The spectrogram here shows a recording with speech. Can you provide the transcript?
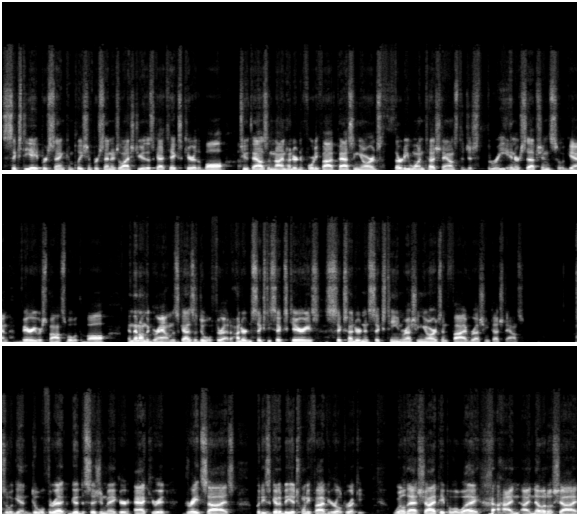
68% completion percentage last year. This guy takes care of the ball. 2,945 passing yards, 31 touchdowns to just three interceptions. So, again, very responsible with the ball. And then on the ground, this guy's a dual threat 166 carries, 616 rushing yards, and five rushing touchdowns. So, again, dual threat, good decision maker, accurate, great size, but he's going to be a 25 year old rookie. Will that shy people away? I, I know it'll shy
